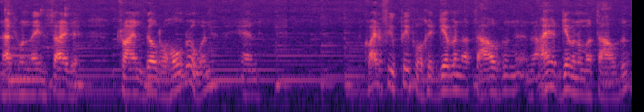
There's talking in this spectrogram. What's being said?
That's when they decided to try and build a whole new one. And quite a few people had given a thousand, and I had given them a thousand.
